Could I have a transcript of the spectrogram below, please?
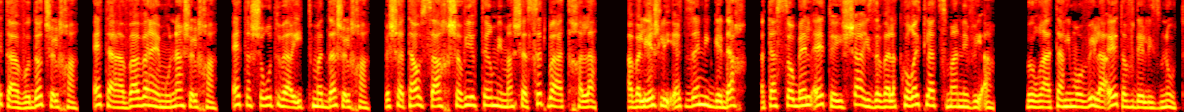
את העבודות שלך, את האהבה והאמונה שלך, את השירות וההתמדה שלך, ושאתה עושה עכשיו יותר ממה שעשית בהתחלה. אבל יש לי את זה נגדך, אתה סובל את האישה איזבל הקוראת לעצמה נביאה. בהוראתה היא מובילה את עבדי לזנות.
